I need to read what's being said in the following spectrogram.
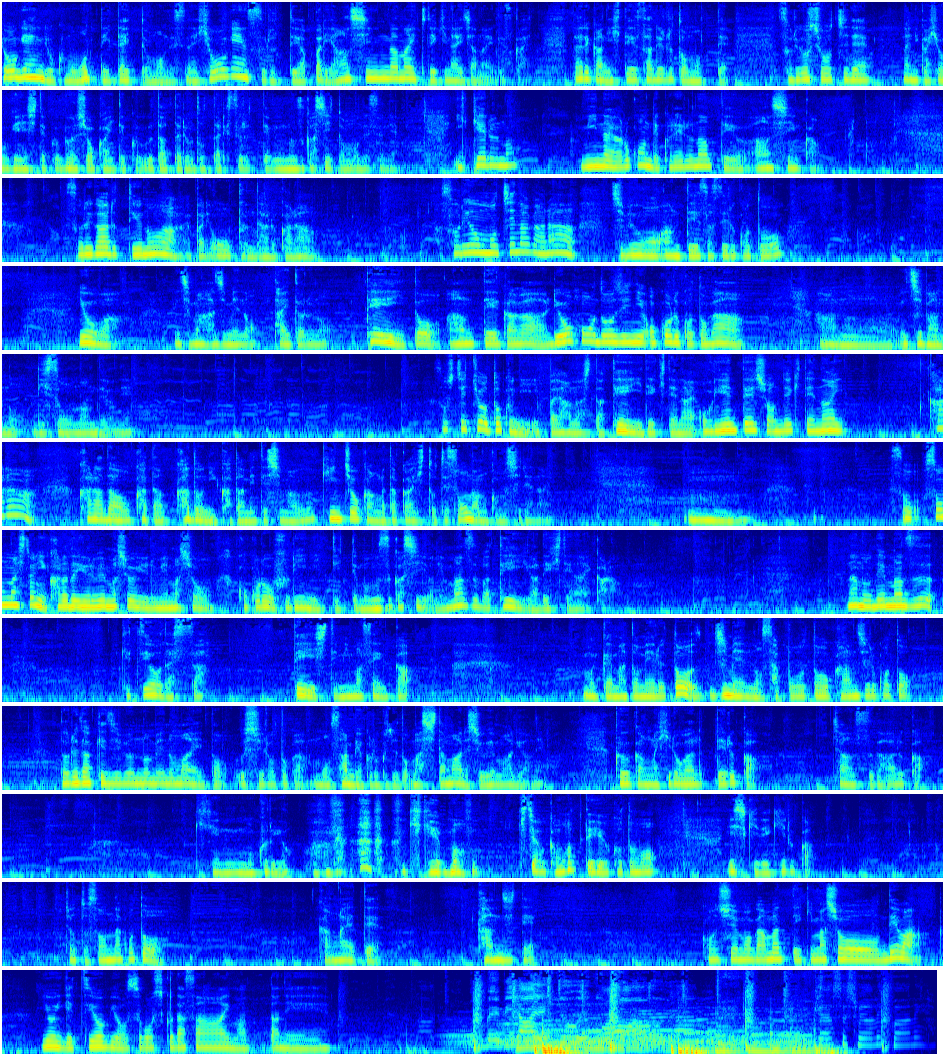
表現力も持っていたいって思うんですね。表現するってやっぱり安心がないとできないじゃないですか。誰かに否定されると思って。それを承知で何か表現していく文章を書いていく歌ったり踊ったりするって難しいと思うんですよね。いけるな。みんな喜んでくれるなっていう安心感。それがあるっていうのはやっぱりオープンであるからそれを持ちながら自分を安定させること要は一番初めのタイトルの「定位と安定化が両方同時に起こることが、あの一番の理想なんだよね。そして今日特にいっぱい話した定位できてないオリエンテーションできてないから体を過度に固めてしまう。緊張感が高い人ってそうなのかもしれない。うん。そそんな人に体緩めましょう緩めましょう。心をフリーにって言っても難しいよね。まずは定義ができてないから。なのでまず月曜だしさ定義してみませんか。もう一回まとめると地面のサポートを感じること。どれだけ自分の目の前と後ろとかもう360度、まあ、下もあるし上もあるよね。空間が広がってるかチャンスがあるか。危険も来るよ。危険も来ちゃうかもっていうことも意識できるか。ちょっとそんなことを考えて感じて今週も頑張っていきましょう。では良い月曜日をお過ごしください。またね。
